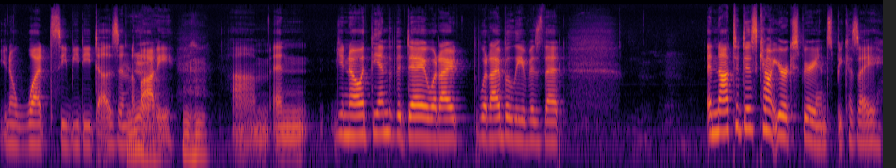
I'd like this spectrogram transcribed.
you know what CBD does in the yeah. body. Mm-hmm. Um, and you know, at the end of the day, what I what I believe is that, and not to discount your experience because I.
